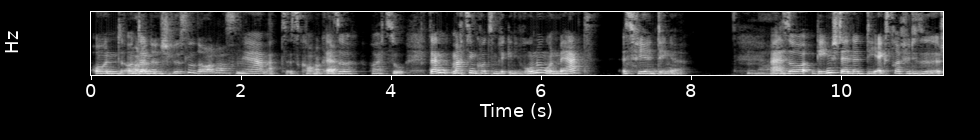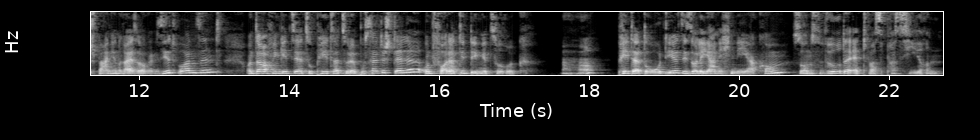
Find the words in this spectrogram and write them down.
Und, und Hat er dann, den Schlüssel da lassen? ja, es kommt. Okay. Also, hör zu. Dann macht sie einen kurzen Blick in die Wohnung und merkt, es fehlen Dinge. Nein. Also Gegenstände, die extra für diese Spanienreise organisiert worden sind. Und daraufhin geht sie ja zu Peter zu der Bushaltestelle und fordert die Dinge zurück. Aha. Peter droht ihr, sie solle ja nicht näher kommen, sonst würde etwas passieren.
